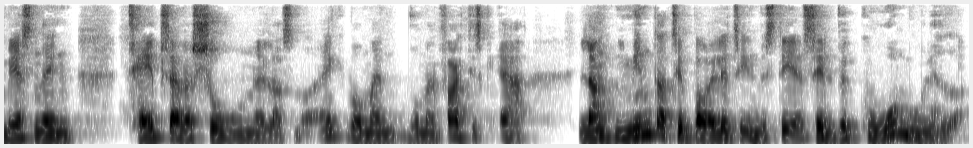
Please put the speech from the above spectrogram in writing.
mere sådan en tabsaversion eller sådan noget, ikke? Hvor, man, hvor man faktisk er langt mindre tilbøjelig til at investere selve gode muligheder.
